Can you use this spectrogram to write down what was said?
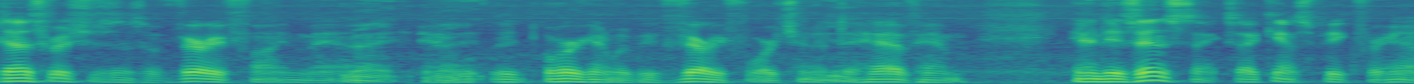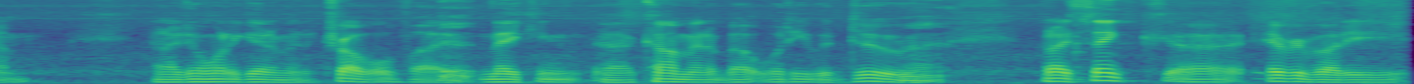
Dennis Richardson's a very fine man. Right, and right. Oregon would be very fortunate to have him. And his instincts, I can't speak for him. And I don't want to get him into trouble by Yeah. making a comment about what he would do. Right. But I think uh, everybody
